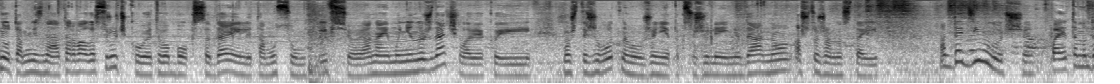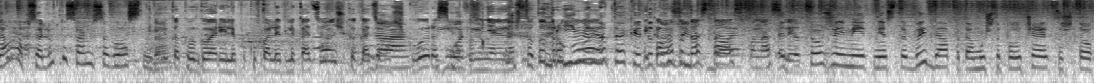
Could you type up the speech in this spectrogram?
ну там, не знаю, оторвалась ручка у этого бокса, да, или там у сумки, и все. И она ему не нужна человеку, и может и животного уже нету, к сожалению, да, но а что же оно стоит? отдадим лучше. Поэтому да, абсолютно с вами согласна. Да. Или, как вы говорили, покупали для котеночка, котеночек да, вырос, вот. мы поменяли на что-то другое. Именно так. Это и кому-то тоже, досталось да, по наследству. Это тоже имеет место быть, да, потому что получается, что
